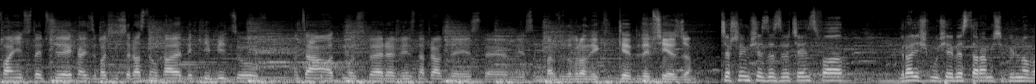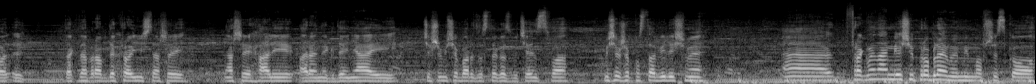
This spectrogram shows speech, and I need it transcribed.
fajnie tutaj przyjechać, zobaczyć jeszcze raz tą halę tych kibiców, tą całą atmosferę, więc naprawdę jestem, jestem bardzo zadowolony, kiedy tutaj przyjeżdżam. Cieszymy się ze zwycięstwa. Graliśmy u siebie, staramy się pilnować, y, tak naprawdę chronić naszej, naszej hali, areny Gdynia i cieszymy się bardzo z tego zwycięstwa. Myślę, że postawiliśmy e, fragmentami mieliśmy problemy mimo wszystko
